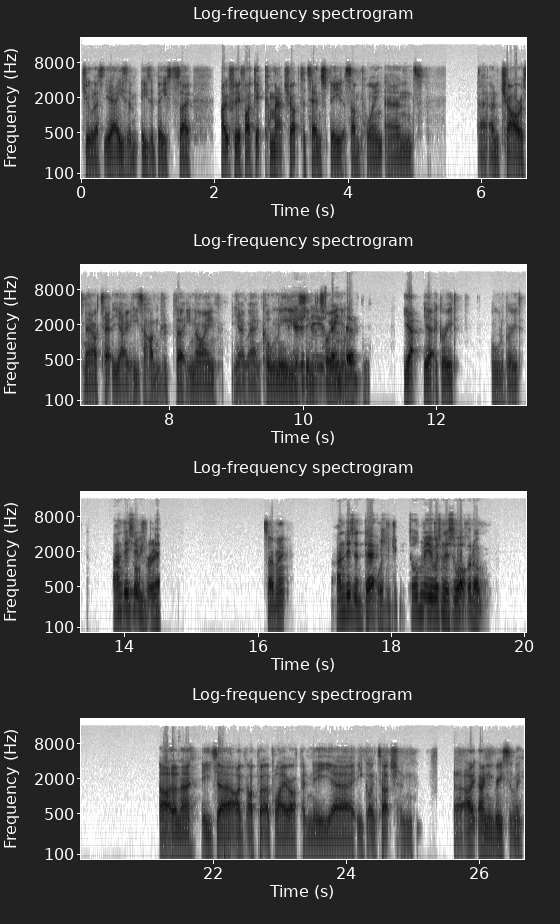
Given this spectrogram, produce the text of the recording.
duelist. Yeah, he's a he's a beast. So hopefully, if I get Camacho up to ten speed at some point, and uh, and Chara's now, te- you know, he's 139, you know, and Cornelius just in between signed them. Yeah, yeah, agreed. All agreed. Andy's Got a, through. dick. So, mate, Andy's a dick. What did you? He told me he wasn't a swapping him. I don't know. He's uh, I, I put a player up, and he uh, he got in touch, and uh, I, only recently.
